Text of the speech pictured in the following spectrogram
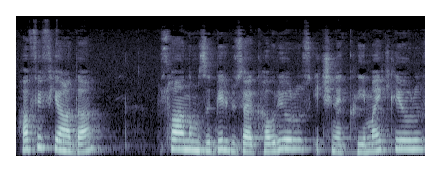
Hafif yağda soğanımızı bir güzel kavuruyoruz. İçine kıyma ekliyoruz.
